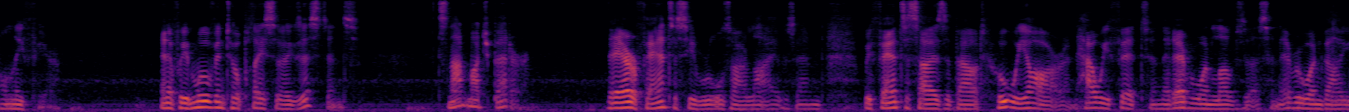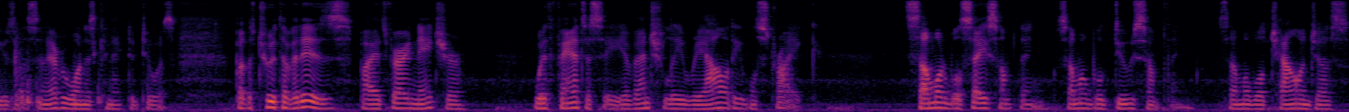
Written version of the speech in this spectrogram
only fear. And if we move into a place of existence, it's not much better. There, fantasy rules our lives, and we fantasize about who we are and how we fit, and that everyone loves us, and everyone values us, and everyone is connected to us. But the truth of it is, by its very nature, with fantasy, eventually reality will strike. Someone will say something, someone will do something, someone will challenge us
